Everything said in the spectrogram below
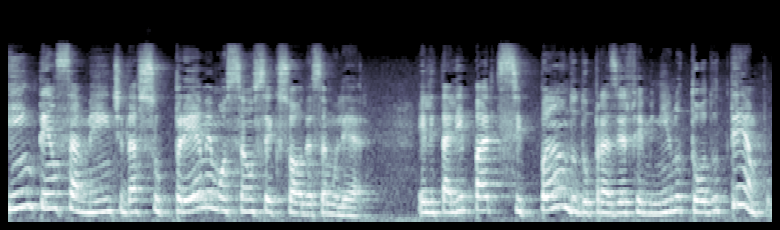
intensamente da suprema emoção sexual dessa mulher Ele está ali participando do prazer feminino todo o tempo.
